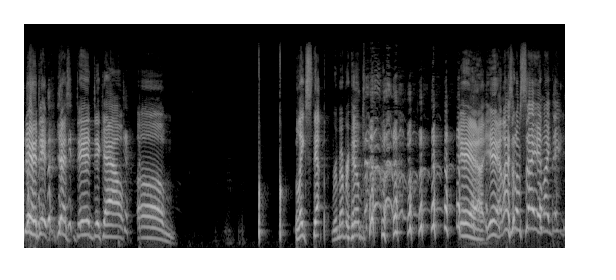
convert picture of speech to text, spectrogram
yeah, Dan, yes, Dan Dickau. Um, Blake Stepp, remember him? yeah, yeah. That's what I'm saying. Like they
